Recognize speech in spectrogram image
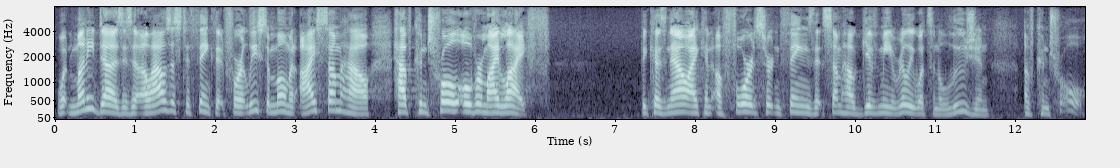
What money does is it allows us to think that for at least a moment, I somehow have control over my life because now I can afford certain things that somehow give me really what's an illusion of control.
